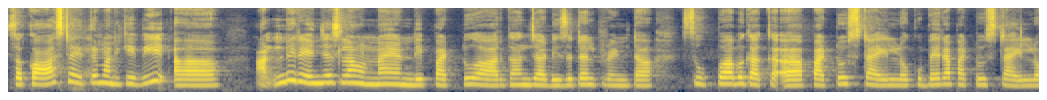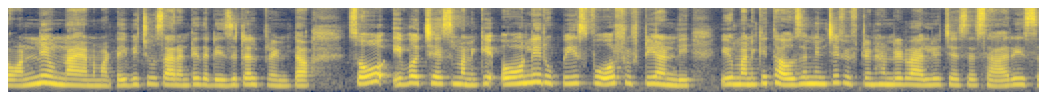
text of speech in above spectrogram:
So cost అయితే మనకి ఇవి అన్ని రేంజెస్లో ఉన్నాయండి. పట్టు ఆర్గాంజా డిజిటల్ ప్రింట్ సూపర్గా పట్టు స్టైల్లో కుబేరా పట్టు స్టైల్లో అన్నీ ఉన్నాయన్నమాట. ఇవి చూసారంటే ఇది డిజిటల్ ప్రింట్. సో ఇవి వచ్చేసి మనకి ఓన్లీ రూపీస్ ఫోర్ ఫిఫ్టీ అండి. ఇవి మనకి థౌజండ్ నుంచి ఫిఫ్టీన్ హండ్రెడ్ వాల్యూ చేసే శారీస్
